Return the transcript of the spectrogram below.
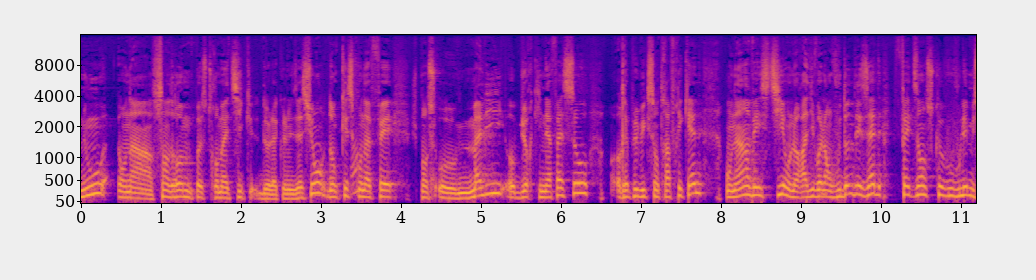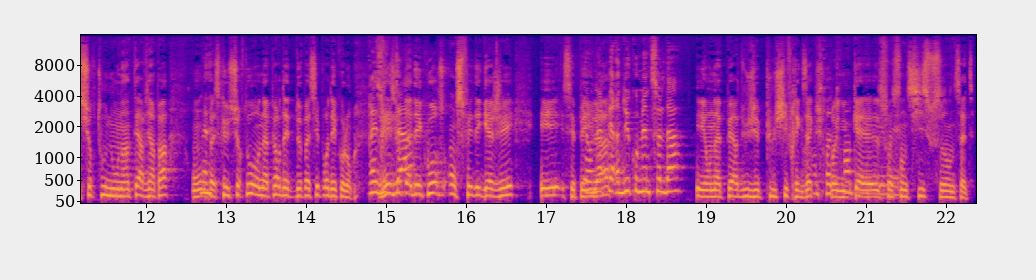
Nous, on a un syndrome post-traumatique de la colonisation. Donc, qu'est-ce qu'on a fait Je pense au Mali, au Burkina Faso, République centrafricaine? On a investi, on leur a dit voilà, on vous donne des aides, faites-en ce que vous voulez, mais surtout, nous, on n'intervient pas, parce que surtout, on a peur de passer pour des colons. Résultat, des courses, on se fait dégager, et ces pays-là. Et on a perdu combien de soldats? Et on a perdu, j'ai plus le chiffre exact, je crois, une, 66 ou 67.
